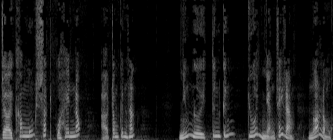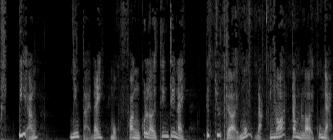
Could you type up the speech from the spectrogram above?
Trời không muốn sách của Henoch ở trong Kinh Thánh. Những người tin kính Chúa nhận thấy rằng nó là một bí ẩn. Nhưng tại đây, một phần của lời tiên tri này, Đức Chúa Trời muốn đặt nó trong lời của Ngài.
